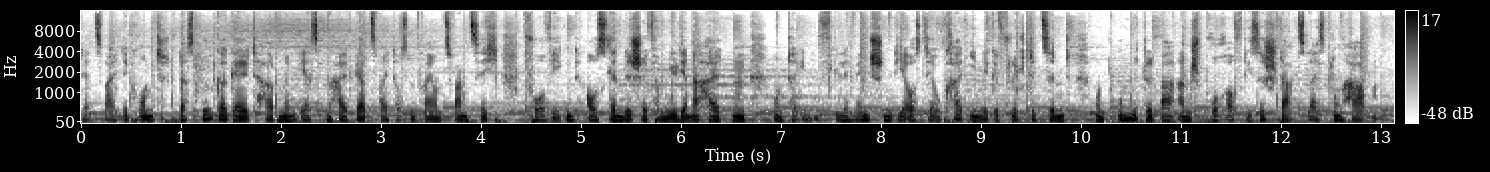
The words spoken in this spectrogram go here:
Der zweite Grund, das Bürgergeld haben im ersten Halbjahr 2023 vorwiegend ausländische Familien erhalten, unter ihnen viele Menschen, die aus der Ukraine geflüchtet sind und unmittelbar Anspruch auf diese Staatsleistung haben.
